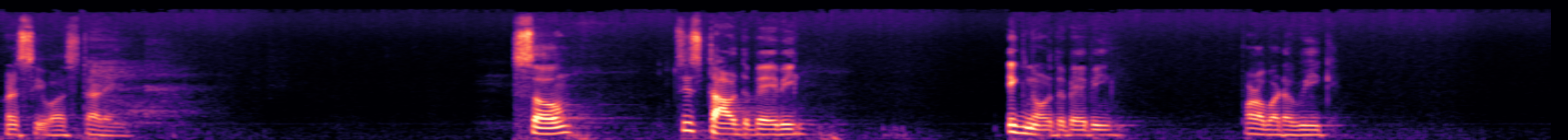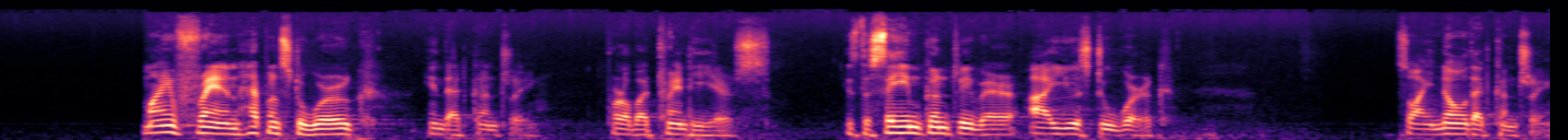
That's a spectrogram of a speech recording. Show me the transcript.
where she was studying. So she starved the baby, ignored the baby for about a week. My friend happens to work in that country for about 20 years. It's the same country where I used to work. So I know that country.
